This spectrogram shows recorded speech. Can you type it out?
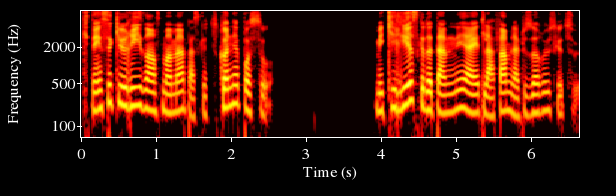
qui t'insécurise en ce moment parce que tu connais pas ça, mais qui risque de t'amener à être la femme la plus heureuse que tu veux.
